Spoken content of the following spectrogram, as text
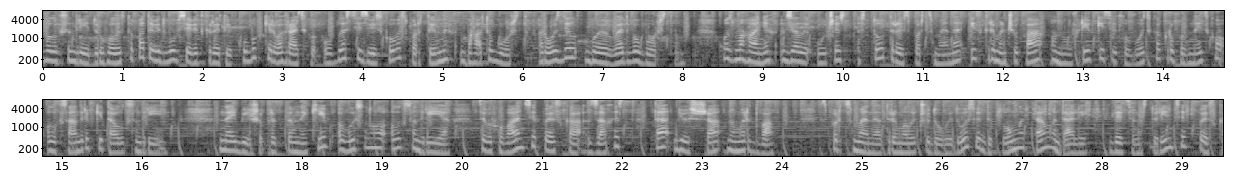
В Олександрії 2 листопада відбувся відкритий кубок Кіровоградської області з військово-спортивних багатоборств, розділ бойове двоборство. У змаганнях взяли участь 103 спортсмена із Кременчука, Онуфрівки, Світловодська, Кропивницького, Олександрівки та Олександрії. Найбільше представників висунула Олександрія. Це вихованці ПСК Захист та ДЮСШ номер 2 Спортсмени отримали чудовий досвід, дипломи та медалі. Йдеться на сторінці ПСК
